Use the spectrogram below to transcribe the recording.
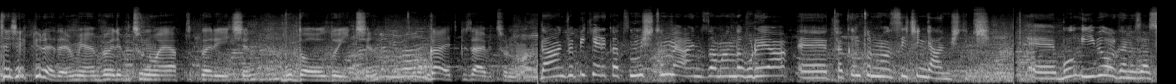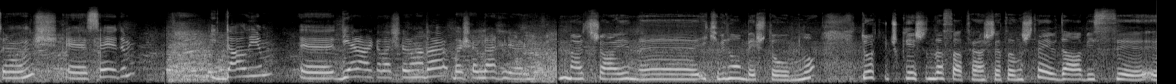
Teşekkür ederim yani böyle bir turnuva yaptıkları için, burada olduğu için. Gayet güzel bir turnuva. Daha önce bir kere katılmıştım ve aynı zamanda buraya e, takım turnuvası için gelmiştik. E, bu iyi bir organizasyon olmuş. E, sevdim. İddialıyım. E, diğer arkadaşlarıma da başarılar diliyorum. Mert Şahin e, 2015 doğumlu. 4,5 yaşında satrançla tanıştı. Evde abisi e,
